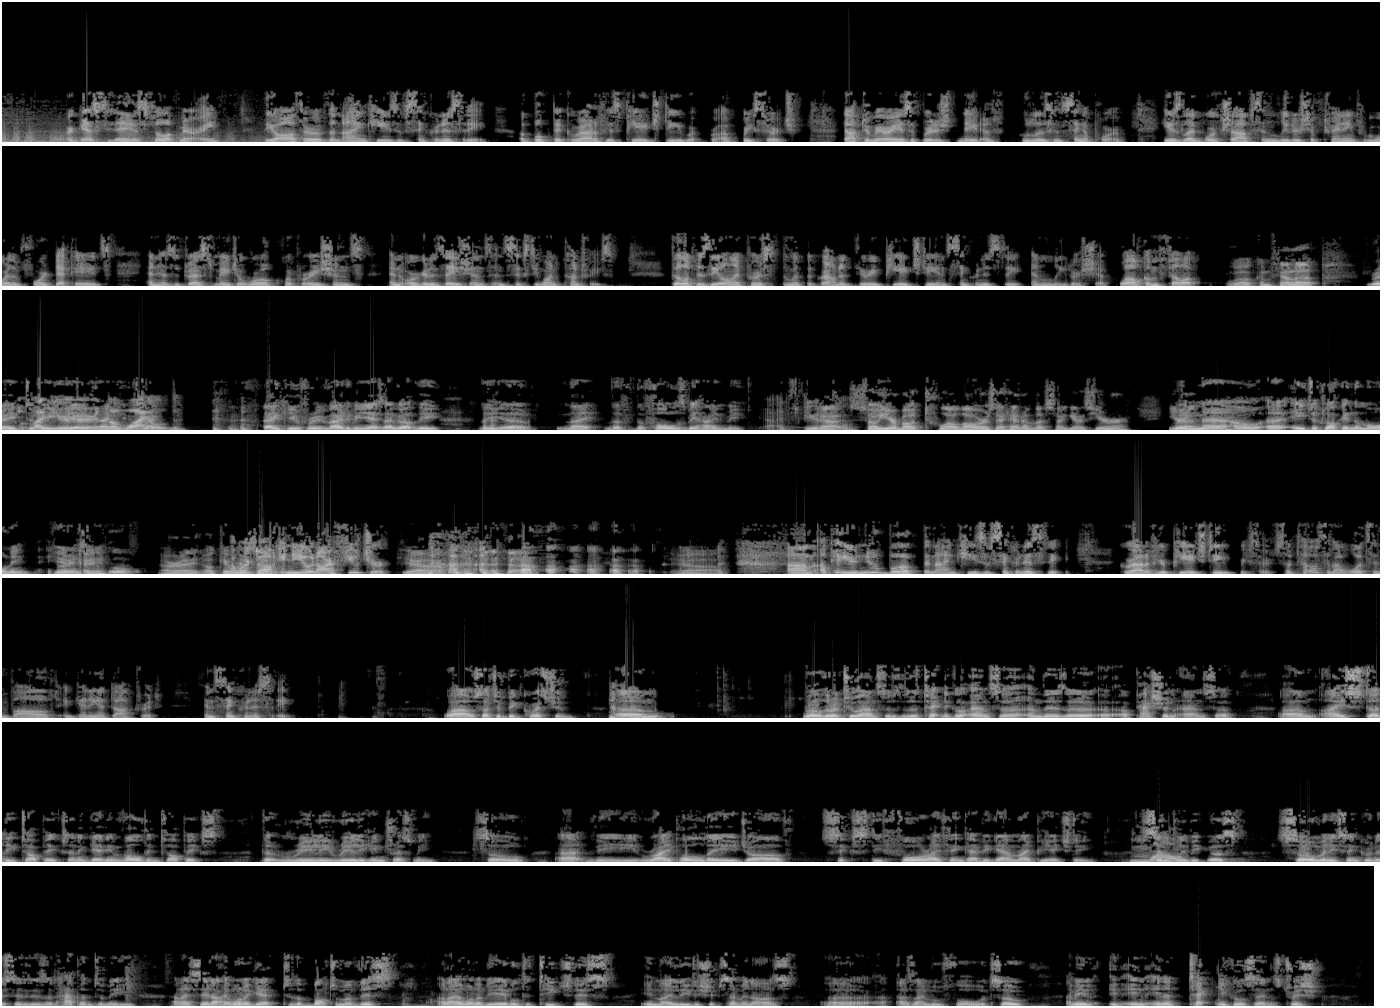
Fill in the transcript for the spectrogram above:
Our guest today is Philip Merry, the author of The Nine Keys of Synchronicity, a book that grew out of his PhD uh, research. Dr. Merry is a British native who lives in Singapore. He has led workshops and leadership training for more than four decades and has addressed major world corporations and organizations in 61 countries. Philip is the only person with the grounded theory PhD in synchronicity and leadership. Welcome, Philip. Welcome, Philip. Great to like be you're here. in Thank the wild. For, thank you for inviting me. Yes, I've got the the uh, night the the falls behind me. Yeah, it's beautiful. Yeah, so you're about 12 hours ahead of us, I guess. You're you're We're now uh, eight o'clock in the morning here okay. in Singapore. All right. Okay. we're, we're talking to you in our future. Yeah. yeah. Um, okay. Your new book, The Nine Keys of Synchronicity, grew out of your PhD research. So tell us about what's involved in getting a doctorate in synchronicity. Wow. Such a big question. Um, well, there are two answers. There's a technical answer and there's a, a passion answer. Um, I study topics and get involved in topics that really, really interest me. So at the ripe old age of 64, I think I began my PhD. Wow. Simply because so many synchronicities had happened to me and I said, I want to get to the bottom of this and I want to be able to teach this in my leadership seminars, uh, as I move forward. So, I mean, in, in, in a technical sense, Trish,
